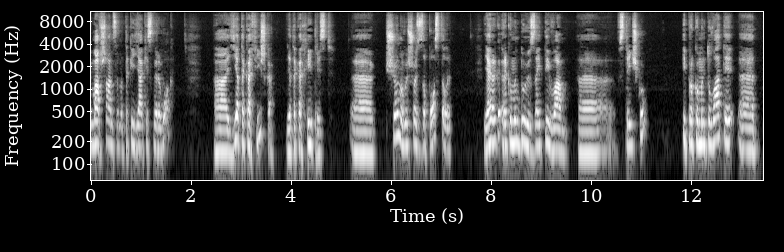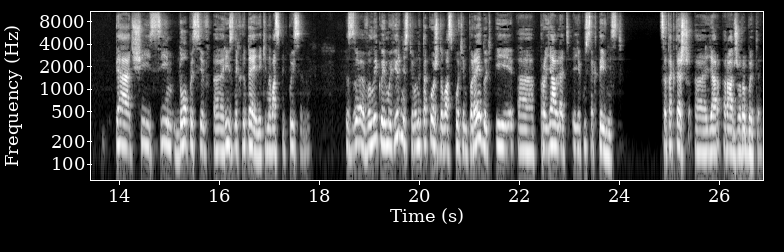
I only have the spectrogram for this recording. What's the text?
мав шанси на такий якісний ривок, а, є така фішка, є така хитрість. Щойно ви щось запостили, я рекомендую зайти вам в стрічку і прокоментувати 5, 6, 7 дописів різних людей, які на вас підписані з великою ймовірністю вони також до вас потім перейдуть і е, проявлять якусь активність. Це так теж е, я раджу робити.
